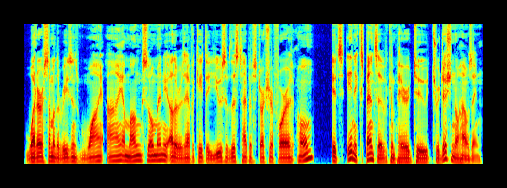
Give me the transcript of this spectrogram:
What are some of the reasons why I, among so many others, advocate the use of this type of structure for a home? It's inexpensive compared to traditional housing.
